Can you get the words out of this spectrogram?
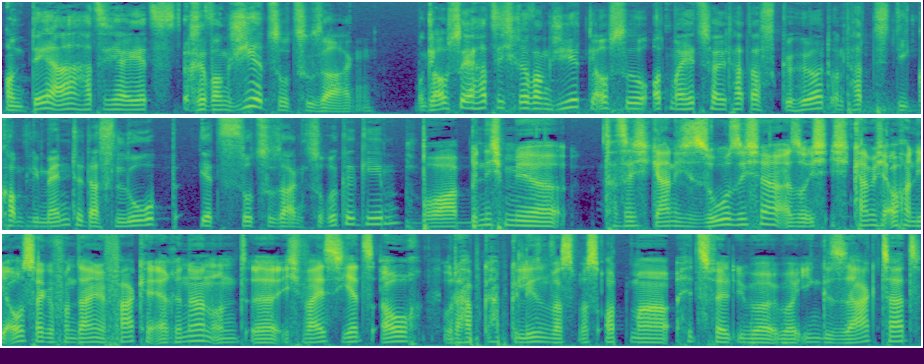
Und der hat sich ja jetzt revanchiert sozusagen. Glaubst du, er hat sich revanchiert? Glaubst du, Ottmar Hitzfeld hat das gehört und hat die Komplimente, das Lob jetzt sozusagen zurückgegeben? Boah, bin ich mir tatsächlich gar nicht so sicher. Also ich, ich kann mich auch an die Aussage von Daniel Farke erinnern und äh, ich weiß jetzt auch oder habe hab gelesen, was, was Ottmar Hitzfeld über, über ihn gesagt hat.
